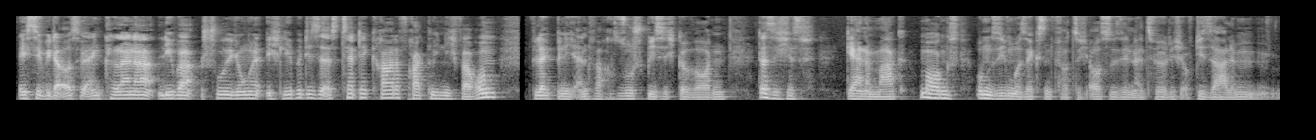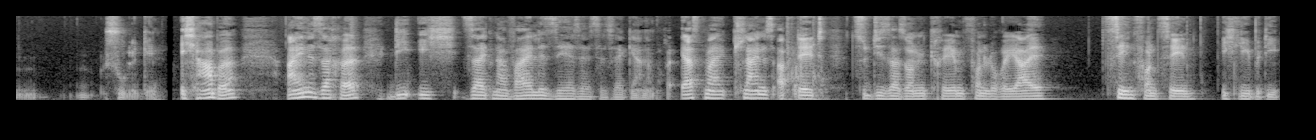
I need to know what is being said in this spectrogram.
Ich sehe wieder aus wie ein kleiner, lieber Schuljunge. Ich liebe diese Ästhetik gerade. Fragt mich nicht warum. Vielleicht bin ich einfach so spießig geworden, dass ich es gerne mag, morgens um 7.46 Uhr auszusehen, als würde ich auf die Salem Schule gehen. Ich habe eine Sache, die ich seit einer Weile sehr, sehr, sehr, sehr gerne mache. Erstmal kleines Update zu dieser Sonnencreme von L'Oreal. 10 von 10. Ich liebe die.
